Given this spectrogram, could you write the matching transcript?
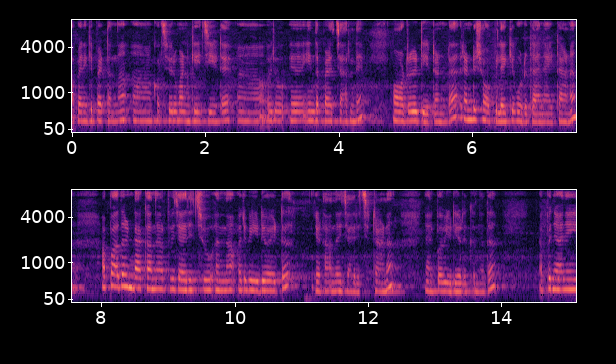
അപ്പോൾ എനിക്ക് പെട്ടെന്ന് കുറച്ചൊരു വൺ കെ ജിയുടെ ഒരു ഈന്തപ്പഴ അച്ചാറിന്റെ ഓർഡർ കിട്ടിയിട്ടുണ്ട്. രണ്ട് ഷോപ്പിലേക്ക് കൊടുക്കാനായിട്ടാണ്. അപ്പോൾ അത് ഉണ്ടാക്കാൻ നേരത്തെ വിചാരിച്ചു എന്ന ഒരു വീഡിയോ ആയിട്ട് ഇടാമെന്ന് വിചാരിച്ചിട്ടാണ് ഞാനിപ്പോൾ വീഡിയോ എടുക്കുന്നത്. അപ്പോൾ ഞാൻ ഈ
